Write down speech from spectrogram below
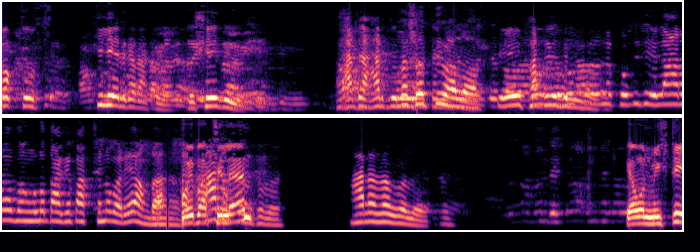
রক্ত ক্লিয়ার রাখে তো সেই জন্য। সত্যি ভালো। এই ফাটিয়ে দিলে আরও জঙ্গল তো আগে পাচ্ছে না বারে আমরা। কই পাচ্ছিলেন? আর বলে। কেমন মিষ্টি?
